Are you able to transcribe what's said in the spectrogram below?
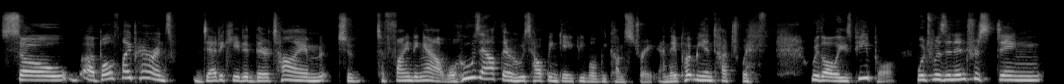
So uh, both my parents dedicated their time to to to finding out, well, who's out there who's helping gay people become straight? And they put me in touch with, with all these people, which was an interesting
